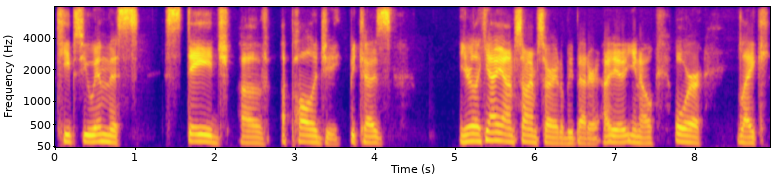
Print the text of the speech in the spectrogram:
keeps you in this stage of apology because you're like yeah yeah i'm sorry i'm sorry it'll be better. I, you know or like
